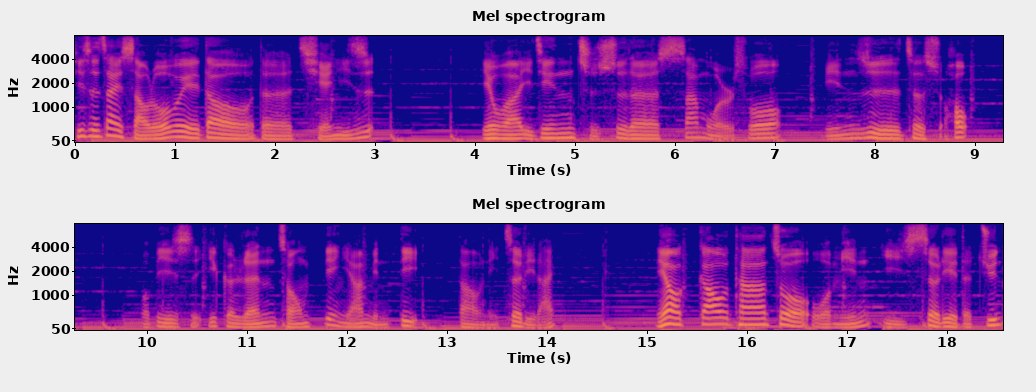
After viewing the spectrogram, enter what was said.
其实，在扫罗未到的前一日，耶和华已经指示了撒母耳说：“明日这时候，我必使一个人从便雅悯地到你这里来，你要高他做我民以色列的君。”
